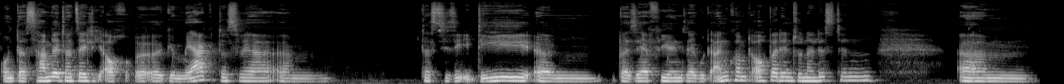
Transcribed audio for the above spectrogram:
und das haben wir tatsächlich auch äh, gemerkt, dass wir, ähm, dass diese Idee ähm, bei sehr vielen sehr gut ankommt, auch bei den Journalistinnen. Ähm,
